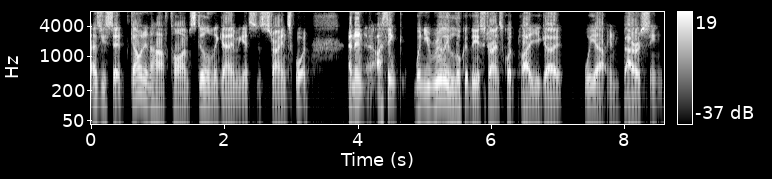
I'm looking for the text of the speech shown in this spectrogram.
As you said, going into half time, still in the game against the Australian squad. And then I think when you really look at the Australian squad play, you go, we are embarrassing,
